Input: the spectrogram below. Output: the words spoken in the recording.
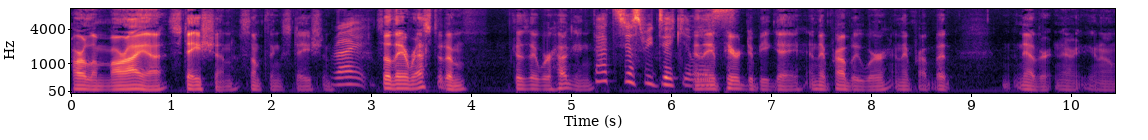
Parlamaria station, something station. Right. So they arrested them because they were hugging That's just ridiculous. and they appeared to be gay and they probably were and they probably but never, never you know.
